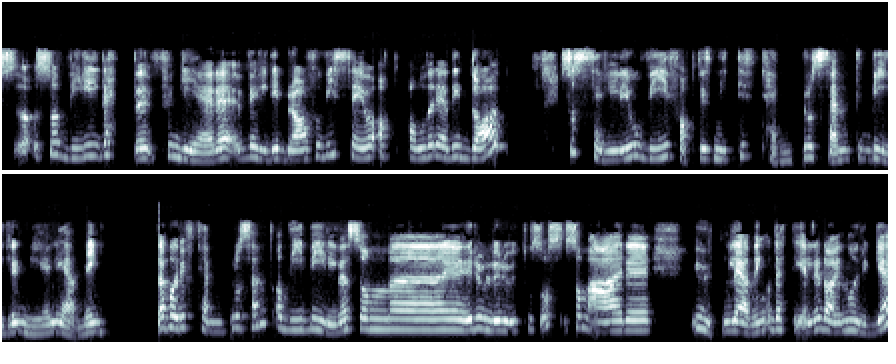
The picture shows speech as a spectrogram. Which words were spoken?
så, så vil dette fungere veldig bra. For vi ser jo at allerede i dag så selger jo vi faktisk 95% biler med ledning. Det er bare 5% av de bilene som uh, ruller ut hos oss som er uh, uten ledning. Og dette gjelder da i Norge.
